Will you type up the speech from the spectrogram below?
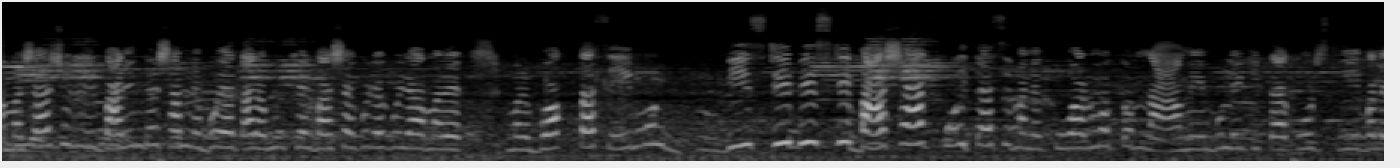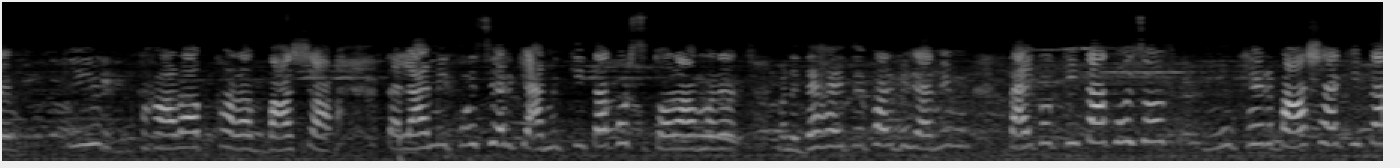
আমার শাশুড়ির বারিন্দার সামনে বইয়া তারা মুখের বাসা করে করে আমার মানে বক্তাছে, এমন বৃষ্টি বৃষ্টি বাসা কইতাছে মানে কুয়ার মতন না, আমি বলে কিতা করছি মানে কি খারাপ খারাপ বাসা। তাহলে আমি কইছি আর কি, আমি কিতা করছি? তোরা আমার মানে দেখাইতে পারবি যে আমি তাই কো কিতা কইছ? মুখের বাসা কিতা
